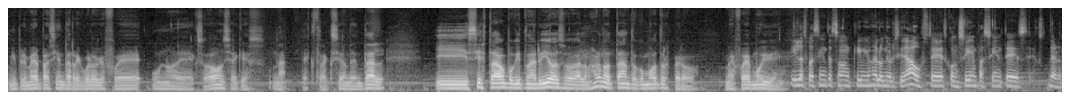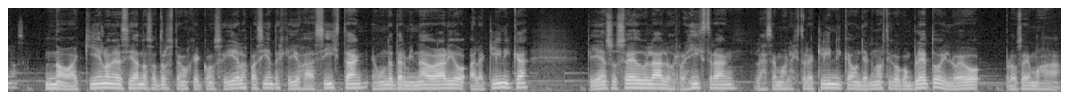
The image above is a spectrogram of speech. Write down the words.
mi primer paciente recuerdo que fue uno de exodoncia, que es una extracción dental. Y sí estaba un poquito nervioso, a lo mejor no tanto como otros, pero me fue muy bien. ¿Y los pacientes son aquí mismos de la universidad o ustedes consiguen pacientes externos? No, aquí en la universidad nosotros tenemos que conseguir a los pacientes que ellos asistan en un determinado horario a la clínica, que lleven su cédula, los registran, les hacemos la historia clínica, un diagnóstico completo y luego procedemos a,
